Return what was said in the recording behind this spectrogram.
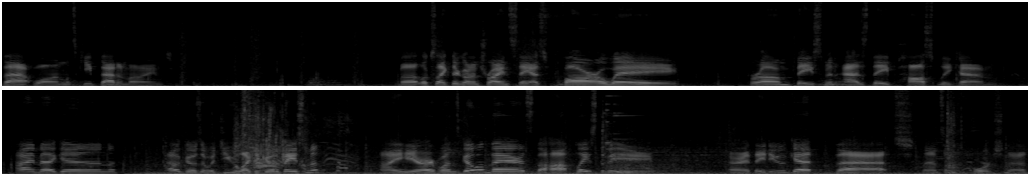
that one. Let's keep that in mind. But looks like they're going to try and stay as far away from basement as they possibly can. Hi, Megan. How goes it? Would you like to go to basement? I hear everyone's going there. It's the hot place to be. Alright, they do get that. That's unfortunate.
